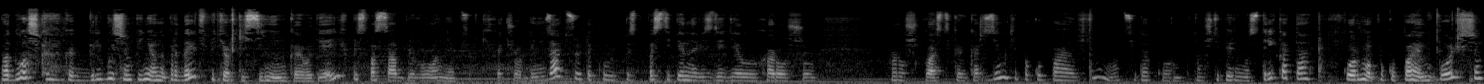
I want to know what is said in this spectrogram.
подложка, как грибы, шампиньоны продают в пятерке синенькая. Вот я их приспосабливала. Нет, все-таки хочу организацию такую. Постепенно везде делаю хорошую. Хорошие пластиковые корзинки покупаю. Ну, вот сюда корм. Потому что теперь у нас три кота. Корма покупаем больше.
